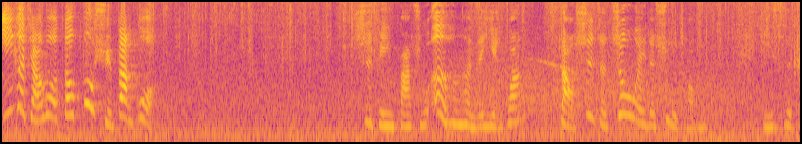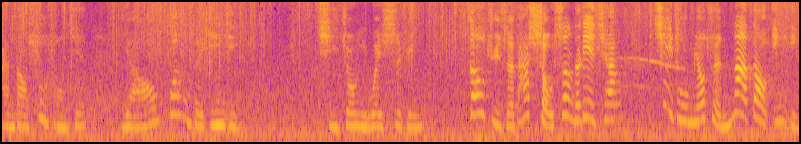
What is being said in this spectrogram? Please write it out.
一个角落都不许放过！”士兵发出恶狠狠的眼光，扫视着周围的树丛，疑似看到树丛间摇晃的阴影。其中一位士兵高举着他手上的猎枪。企图瞄准那道阴影，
